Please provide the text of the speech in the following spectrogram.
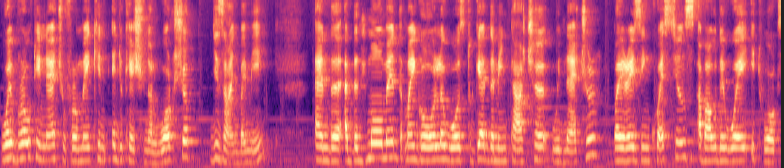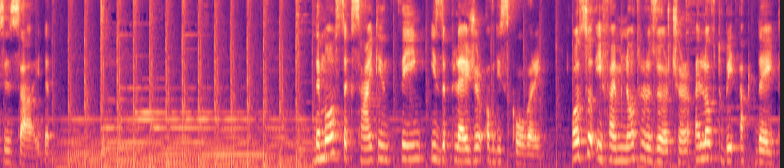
who I brought in nature for making educational workshop designed by me. And uh, at that moment, my goal was to get them in touch uh, with nature by raising questions about the way it works inside. The most exciting thing is the pleasure of discovery. Also, if I'm not a researcher, I love to be up to date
